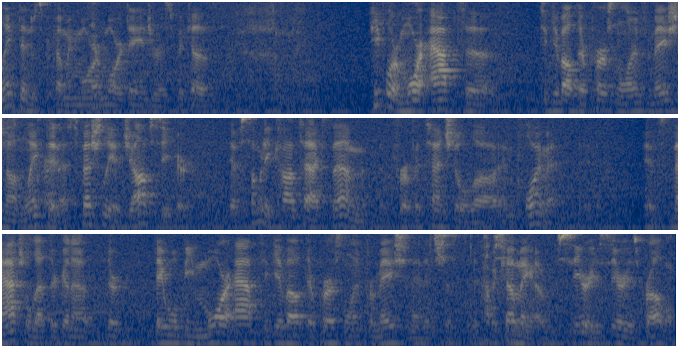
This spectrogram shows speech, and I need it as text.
LinkedIn is becoming more and more dangerous because people are more apt to, to give out their personal information on LinkedIn, especially a job seeker. If somebody contacts them for a potential uh, employment, it's natural that they're gonna, they're, they will be more apt to give out their personal information, and it's just, it's Absolutely. becoming a serious, serious problem.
